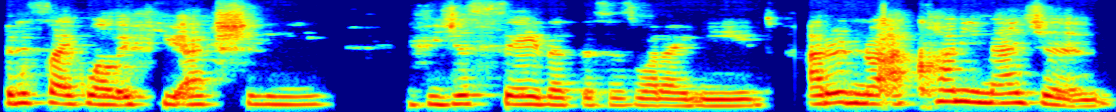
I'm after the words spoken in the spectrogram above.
But it's like, well, if you actually if you just say that this is what I need, I don't know, I can't imagine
